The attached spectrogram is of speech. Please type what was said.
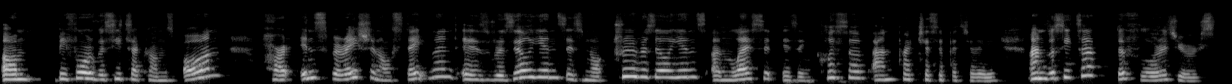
Um, before Vositha comes on, her inspirational statement is resilience is not true resilience unless it is inclusive and participatory. And Vositha, the floor is yours.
